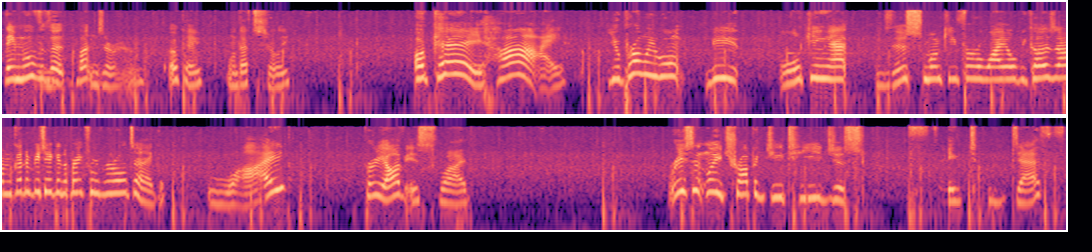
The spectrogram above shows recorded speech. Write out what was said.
They move the buttons around. Okay, well that's silly. Okay, hi. You probably won't be looking at this monkey for a while because I'm gonna be taking a break from Gorilla Tag. Why? Pretty obvious why. Recently, Tropic GT just faked death,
